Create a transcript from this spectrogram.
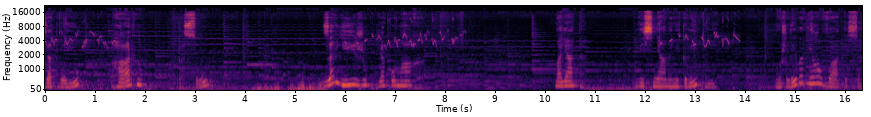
за твою гарну красу, за їжу для комах. Малята вісняними квітами можливо мілуватися,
